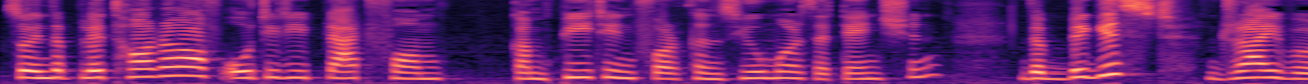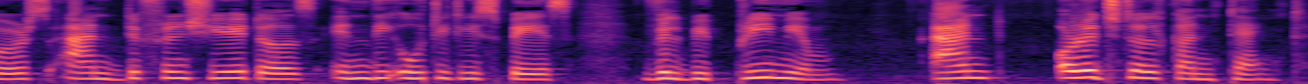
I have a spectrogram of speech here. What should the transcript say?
So, in the plethora of OTT platform competing for consumers attention, the biggest drivers and differentiators in the OTT space will be premium and original content.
